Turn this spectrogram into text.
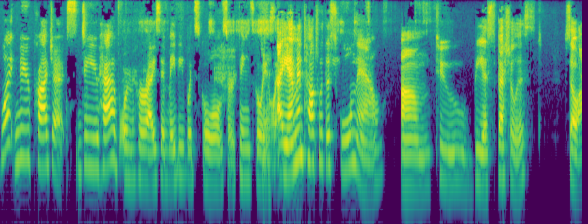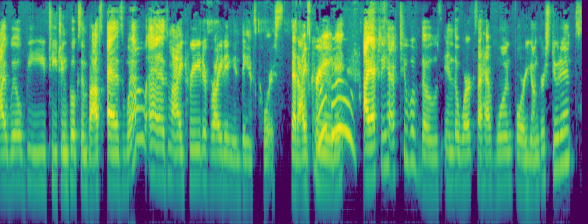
what new projects do you have on the horizon, maybe with schools or things going yes, on? I am in talks with a school now um, to be a specialist. So I will be teaching books and bops as well as my creative writing and dance course that I've created. Woo-hoo! I actually have two of those in the works. I have one for younger students,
